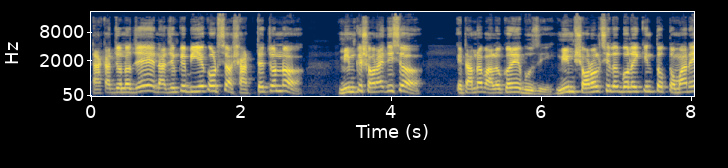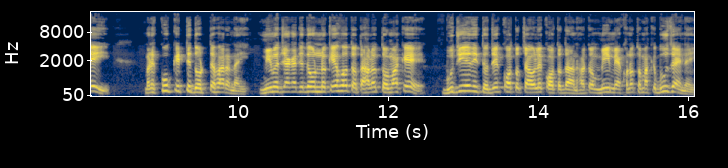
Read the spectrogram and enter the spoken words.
টাকার জন্য যে নাজিমকে বিয়ে করছ, স্বার্থের জন্য? মিমকে সরাই দিছ? এটা আমরা ভালো করে বুঝি। মিম সরল ছিল বলেই কিন্তু তোমার এই মানে কুকিরটি ধরতে পারে নাই। মিমের জায়গায় যদি অন্য কেউ হতো, তাহলে তোমাকে বুঝিয়ে দিত যে কত চাউলে কত দান। হয়তো মিম এখনও তোমাকে বুঝায় নাই।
